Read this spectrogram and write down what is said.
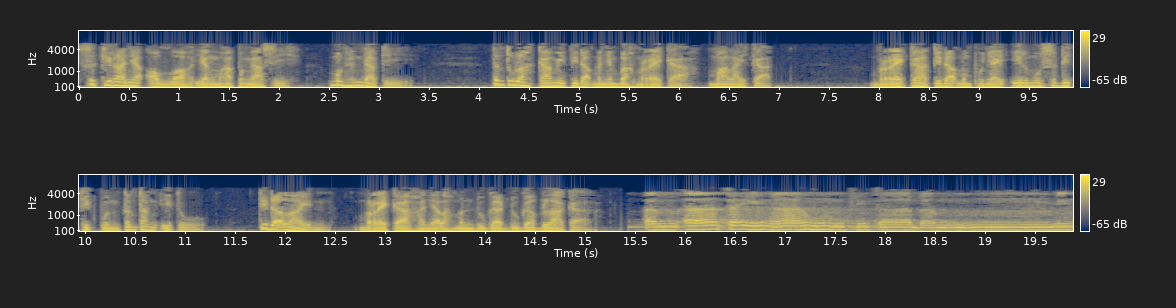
Sekiranya Allah yang Maha Pengasih menghendaki, tentulah kami tidak menyembah mereka, malaikat. Mereka tidak mempunyai ilmu sedikit pun tentang itu. Tidak lain, mereka hanyalah menduga-duga belaka. أم آتيناهم كتابا من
